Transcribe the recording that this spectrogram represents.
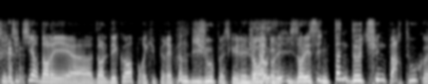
tu, tu tires dans, les, euh, dans le décor pour récupérer plein de bijoux parce que les gens Ah ils, oui. ont, la- ils ont laissé une tonne de thunes partout, quoi.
